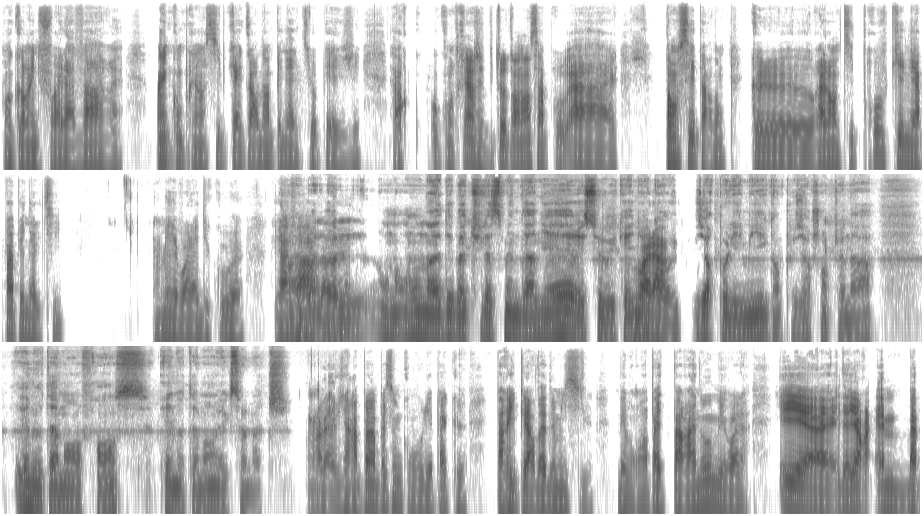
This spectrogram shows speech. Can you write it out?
encore une fois, la VAR incompréhensible qui accorde un penalty au PSG. Alors, au contraire, j'ai plutôt tendance à, à penser pardon, que le ralenti prouve qu'il n'y a pas penalty. Mais voilà, du coup, euh, la Ouais, VAR. bah là, euh, l- on, on a débattu la semaine dernière et ce week-end, il y a Voilà. encore eu plusieurs polémiques dans plusieurs championnats, et notamment en France, et notamment avec ce match. Voilà, j'ai un peu l'impression qu'on voulait pas que Paris perde à domicile. Mais bon, on va pas être parano, mais voilà. Et, euh, et d'ailleurs, Mba-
